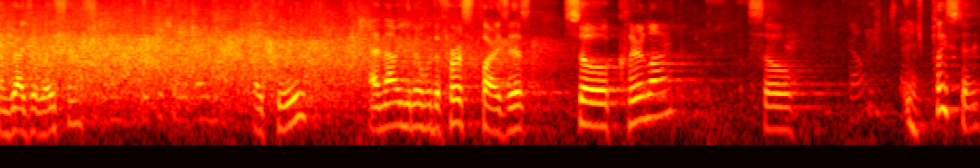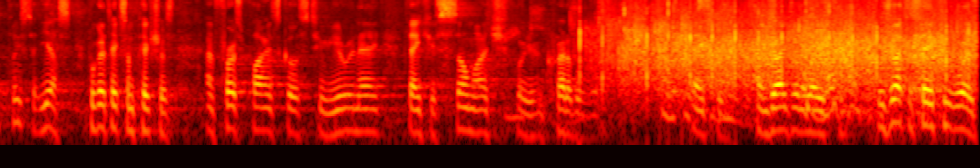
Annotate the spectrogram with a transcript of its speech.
Congratulations. Thank you. And now you know who the first prize is. So Clearline. So please stay, please stay. Yes, we're going to take some pictures. And first prize goes to you, Renee. Thank you so much for your incredible work. Thank you. Congratulations. Would you like to say a few words?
